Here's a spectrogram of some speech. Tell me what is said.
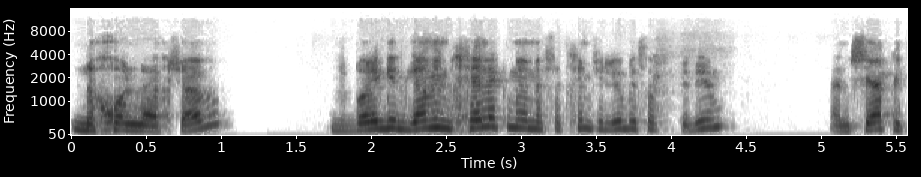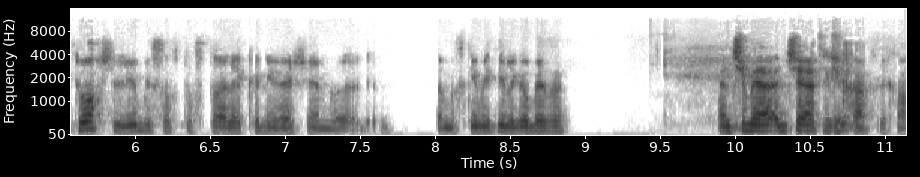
נכון לעכשיו, ובוא נגיד, גם אם חלק מהמפתחים של יוביסופט יודעים, אנשי הפיתוח של יוביסופט אוסטרליה כנראה שהם לא יודעים. אתה מסכים איתי לגבי זה? אנשי, אנשי התמיכה, סליחה.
